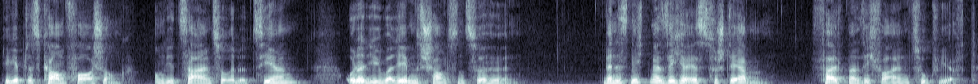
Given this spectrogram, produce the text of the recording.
Hier gibt es kaum Forschung, um die Zahlen zu reduzieren oder die Überlebenschancen zu erhöhen. Wenn es nicht mehr sicher ist zu sterben, falls man sich vor einen Zug wirft,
